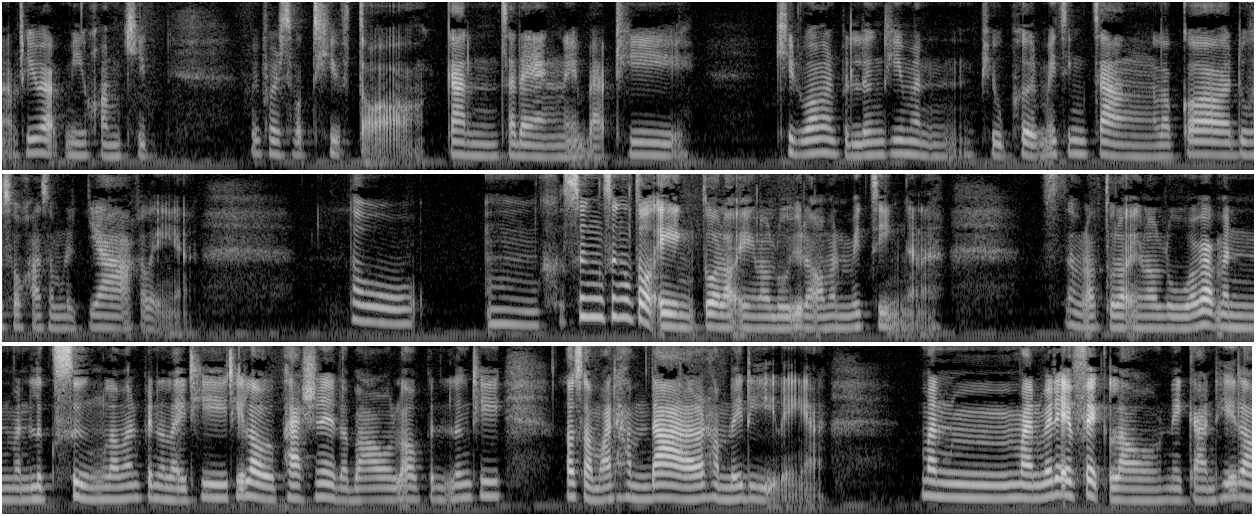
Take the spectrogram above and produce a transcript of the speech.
นะที่แบบมีความคิด มี perspective ต่อการแสดงในแบบที่คิดว่ามันเป็นเรื่องที่มันผิวเผินไม่จริงจัง แล้วก็ดูสความสำเร็จยากอะไรเงี้ยเราอืมซึ่งซึ่งตัวเองตัวเราเองเรารู้อยู่แล้วมันไม่จริงอะนะสำหรับตัวเราเองเรารู้ว่าแบบมันมันลึกซึ้งแล้วมันเป็นอะไรที่ที่เรา passionate about เราเป็นเรื่องที่เราสามารถทำได้แล้วเราทำได้ดีอะไรเงี้ยมันมันไม่ได้เอฟเฟกเราในการที่เรา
